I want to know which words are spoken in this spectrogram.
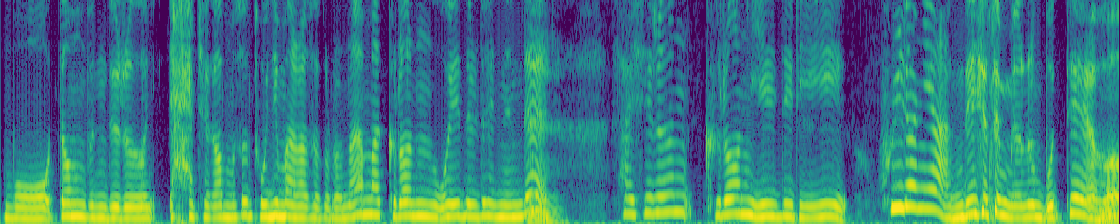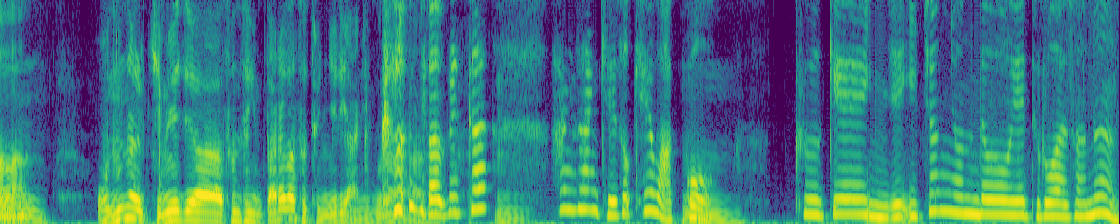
뭐 어떤 분들은 야 제가 무슨 돈이 많아서 그러나 막 그런 오해들도 했는데 네. 사실은 그런 일들이 훈련이 안 돼 있으면은 못 해요. 음, 어느 날 김혜자 선생님 따라가서 된 일이 아니구나. 그럼요. 그러니까 음, 항상 계속 해왔고 음, 그게 이제 2000년도에 들어와서는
